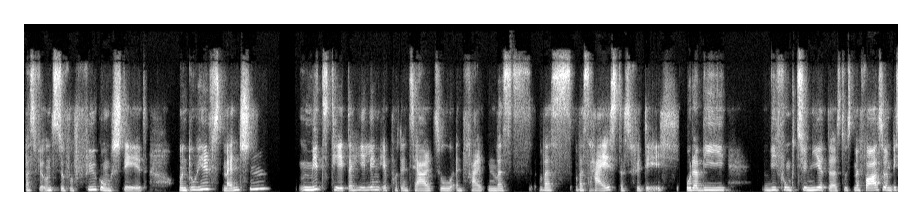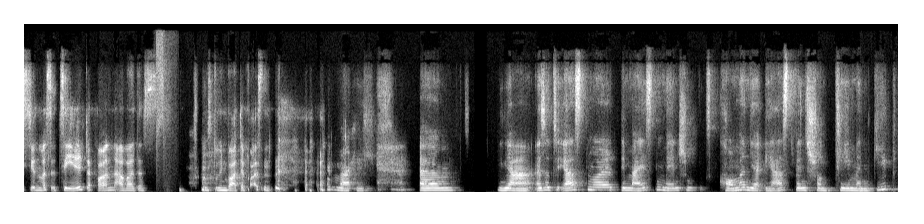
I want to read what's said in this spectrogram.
was für uns zur Verfügung steht. Und du hilfst Menschen, mit Theta Healing ihr Potenzial zu entfalten. Was, was, was heißt das für dich? Oder wie, wie funktioniert das? Du hast mir vorher so ein bisschen was erzählt davon, aber das musst du in Worte fassen. Mach ich. Ähm, ja, also zuerst mal, die meisten Menschen kommen ja erst, wenn es schon Themen gibt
